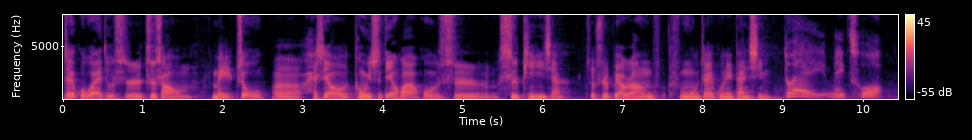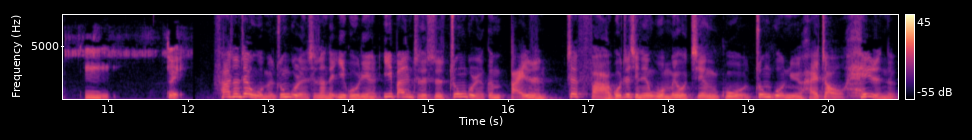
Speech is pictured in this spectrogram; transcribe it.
在国外就是至少每周呃还是要通一次电话或者是视频一下，就是不要让父母在国内担心。对，没错。嗯，对。发生在我们中国人身上的异国恋，一般指的是中国人跟白人。在法国这些年，我没有见过中国女孩找黑人的。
